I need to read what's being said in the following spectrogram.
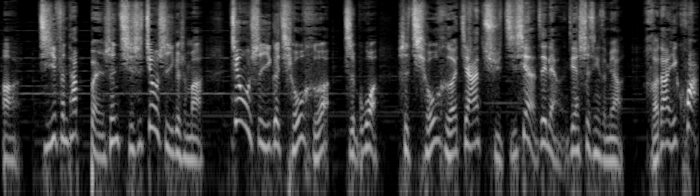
啊，积分它本身其实就是一个什么？就是一个求和，只不过是求和加取极限这两件事情怎么样合到一块儿？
